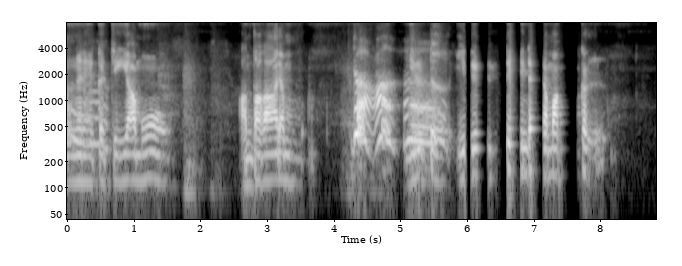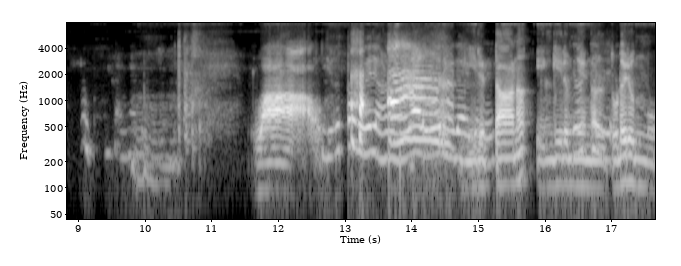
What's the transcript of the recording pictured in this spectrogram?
അങ്ങനെയൊക്കെ ചെയ്യാമോ? അന്ധകാരം. ഇരുട്ട് ഇരുട്ടിന്റെ മക്കൾ. ഇരുട്ടാണ് എങ്കിലും ഞങ്ങൾ തുടരുന്നു.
